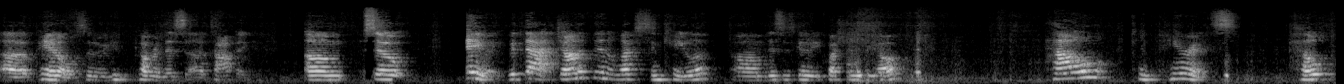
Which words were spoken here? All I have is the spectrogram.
uh, panel, so we can cover this uh, topic. Um, so, anyway, with that, Jonathan, Alexis, and Kayla, um, this is going to be a question for y'all. How can parents help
